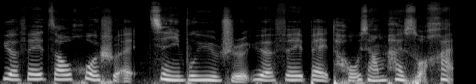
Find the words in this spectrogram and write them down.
岳飞遭祸水，进一步喻指岳飞被投降派所害。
